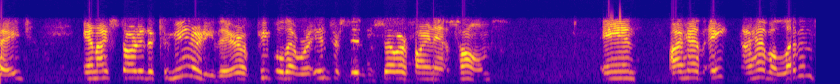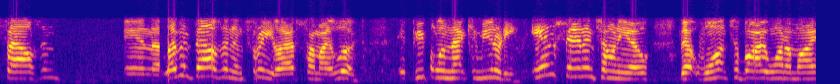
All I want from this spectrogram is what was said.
page, and I started a community there of people that were interested in seller finance homes. And I have eight. I have eleven thousand and eleven thousand and three last time I looked. People in that community in San Antonio that want to buy one of my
